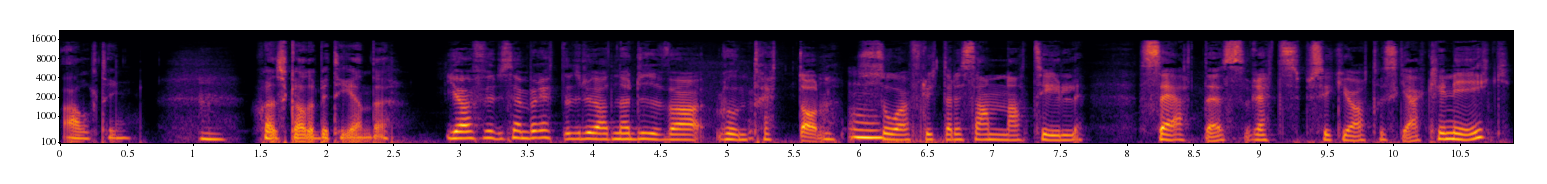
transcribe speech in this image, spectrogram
allting. Mm. Självskadebeteende. Ja, för sen berättade du att när du var runt 13 Mm. så flyttade Sanna till Sätes rättspsykiatriska klinik.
